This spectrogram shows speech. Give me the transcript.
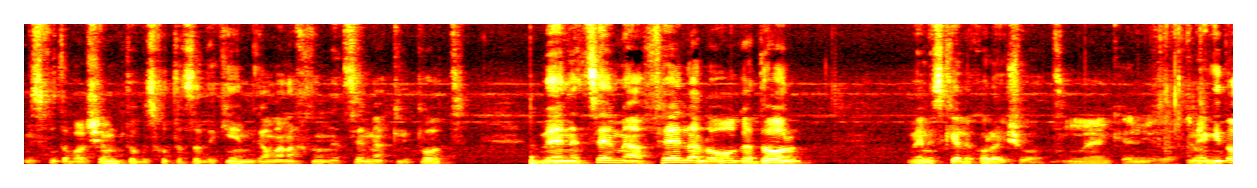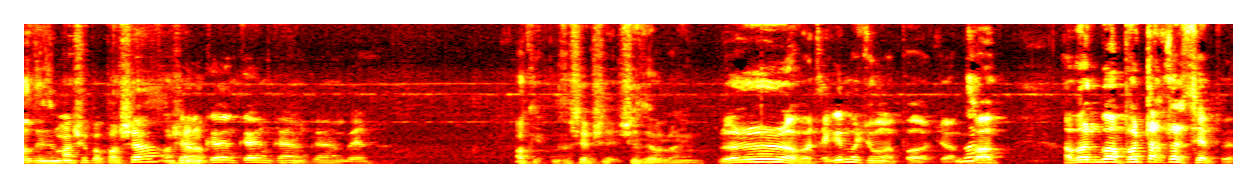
בזכות הבעל שם טוב, בזכות הצדיקים, גם אנחנו נצא מהקליפות. ונצא מאפל על אור גדול ונזכה לכל הישועות. אמן, כן יהיה. אני אגיד עוד איזה משהו בפרשה? או שלא? כן, כן, כן, כן, כן. אוקיי, אני חושב ש- שזהו להיום. לא, לא, לא, לא, אבל תגיד משהו מהפרשה. לא. אבל כבר פתחת ספר.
